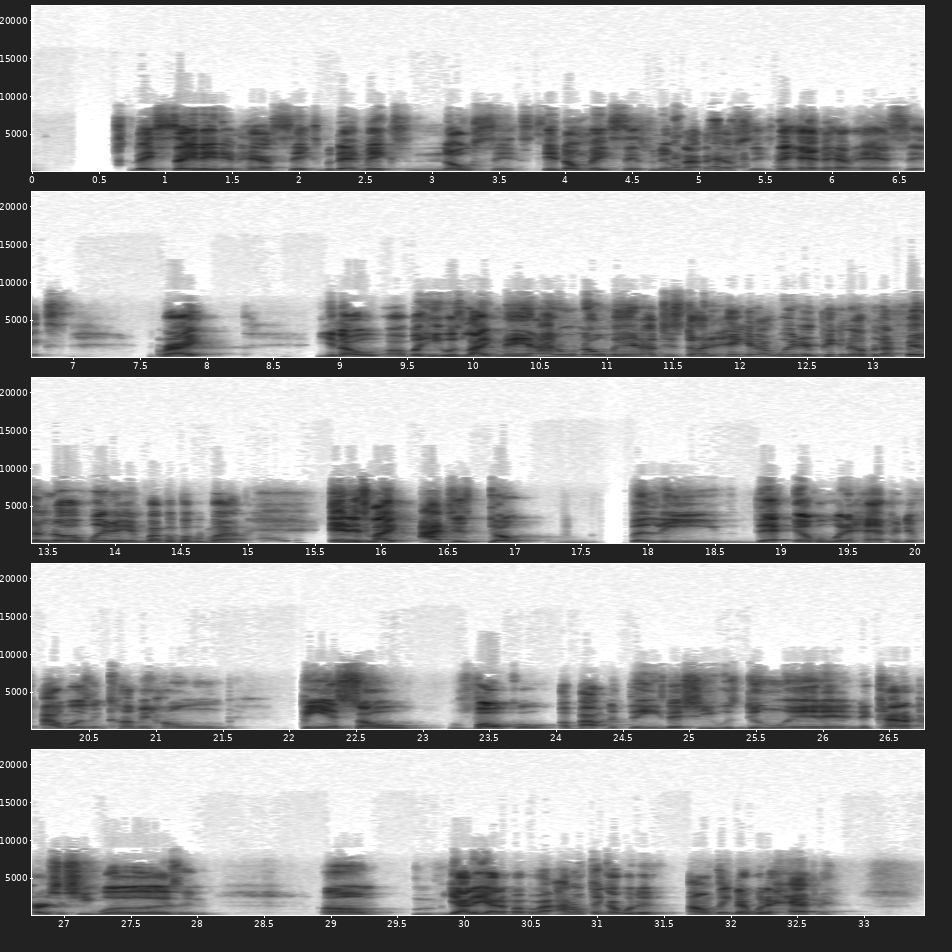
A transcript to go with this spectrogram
they say they didn't have sex, but that makes no sense. It don't make sense for them not to have sex. They had to have had sex, right? You know, uh, but he was like, man, I don't know, man. I just started hanging out with her and picking up, and I fell in love with her, and blah blah blah blah blah. And it's like I just don't believe that ever would have happened if I wasn't coming home being so vocal about the things that she was doing and the kind of person she was and um yada yada blah blah blah. I don't think I would have I don't think that would have happened.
